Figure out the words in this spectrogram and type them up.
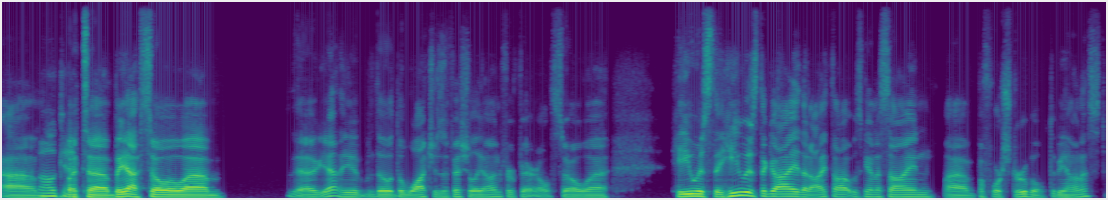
Um, Okay. but uh, but yeah, so um, uh, yeah, the, the the watch is officially on for Farrell. So uh, he was the he was the guy that I thought was going to sign uh, before Struble. To be honest,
